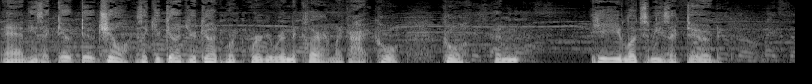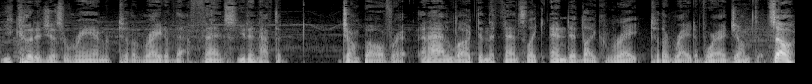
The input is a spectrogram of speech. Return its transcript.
And he's like, dude, dude, chill. He's like, you're good, you're good. We're, we're, we're in the clear. I'm like, all right, cool, cool. And he looks at me, he's like, dude, you could have just ran to the right of that fence. You didn't have to jump over it. And I looked, and the fence like ended like right to the right of where I jumped it. So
